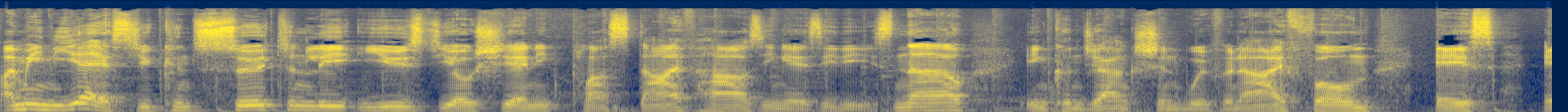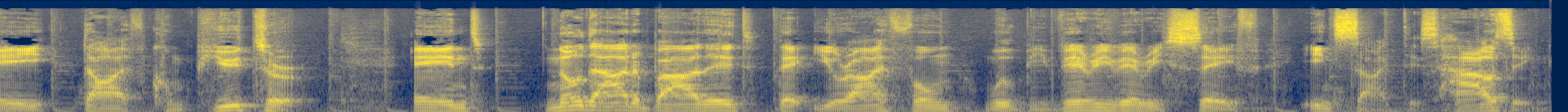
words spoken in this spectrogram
I mean, yes, you can certainly use the Oceanic Plus dive housing as it is now in conjunction with an iPhone as a dive computer. And no doubt about it that your iPhone will be very, very safe inside this housing.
